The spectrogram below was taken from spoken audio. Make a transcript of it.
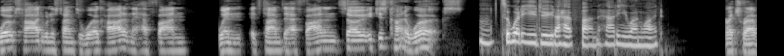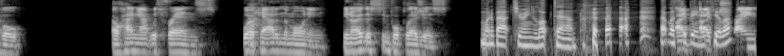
works hard when it's time to work hard and they have fun when it's time to have fun. And so it just kind of works. Hmm. So, what do you do to have fun? How do you unwind? I travel. I'll hang out with friends, work out in the morning, you know, the simple pleasures. What about during lockdown? that must have been I, a killer. I trained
